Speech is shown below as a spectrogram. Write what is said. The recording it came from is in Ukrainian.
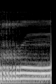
про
